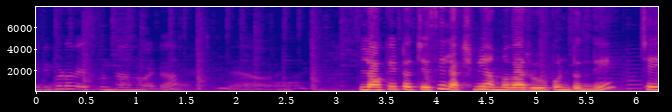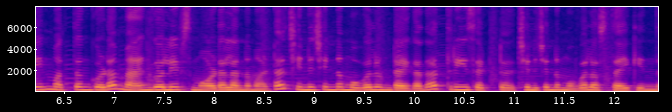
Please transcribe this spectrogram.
ఇది కూడా వేసుకుంటున్నాను అనమాట లాకెట్ వచ్చేసి లక్ష్మీ అమ్మవారి రూపు ఉంటుంది. చైన్ మొత్తం కూడా మ్యాంగో లీవ్స్ మోడల్ అన్నమాట. చిన్న చిన్న మువ్వలు ఉంటాయి కదా త్రీ సెట్ చిన్న చిన్న మువ్వలు వస్తాయి కింద.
